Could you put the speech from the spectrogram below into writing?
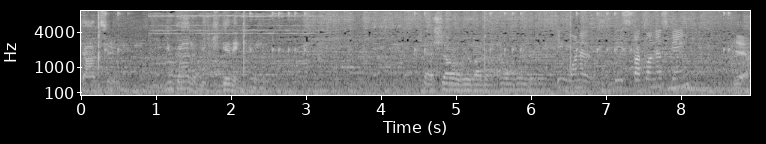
hearts. Got to. You gotta be kidding me. Cash out over by the elevator. Do you want to be stuck on this game? Yeah,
